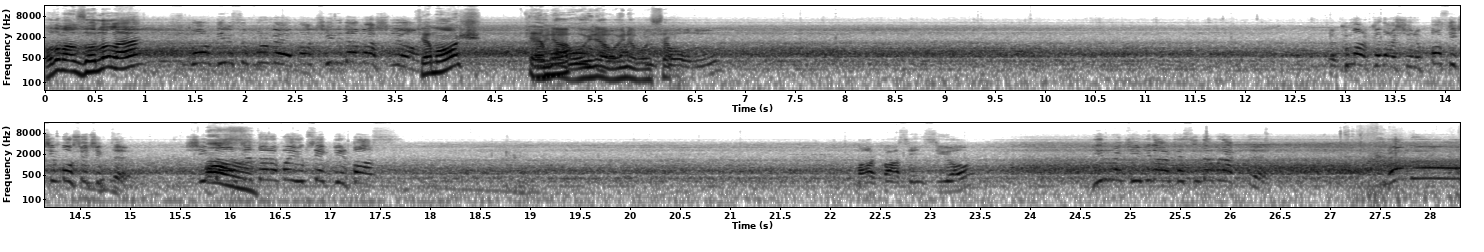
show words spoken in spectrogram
Oğlum az zorla la. skor 1-0 ve maç yeniden başlıyor. Kemoş. Oyna, oyna, oyna, boş yap. Takım arkadaşları pas için boşa çıktı. Şimdi Ah. arka tarafa yüksek bir pas. Marco Asensio bir rakibin arkasında bıraktı. Ve gol!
